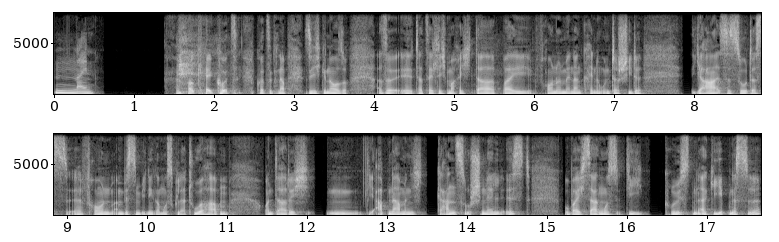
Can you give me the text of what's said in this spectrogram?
Nein. Okay, kurz, kurz und knapp, sehe ich genauso. Also äh, tatsächlich mache ich da bei Frauen und Männern keine Unterschiede. Ja, es ist so, dass äh, Frauen ein bisschen weniger Muskulatur haben und dadurch mh, die Abnahme nicht ganz so schnell ist. Wobei ich sagen muss, die größten Ergebnisse,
